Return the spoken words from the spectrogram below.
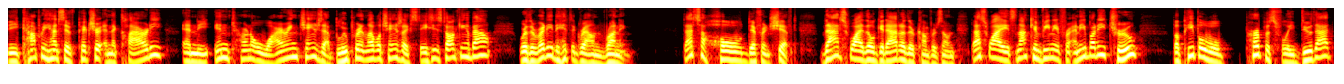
the comprehensive picture and the clarity and the internal wiring change, that blueprint level change, like Stacy's talking about, where they're ready to hit the ground running. That's a whole different shift. That's why they'll get out of their comfort zone. That's why it's not convenient for anybody, true, but people will purposefully do that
